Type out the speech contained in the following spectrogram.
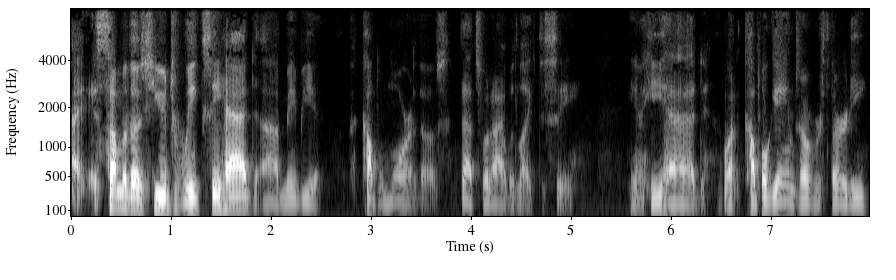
I, some of those huge weeks he had, uh, maybe a, a, couple more of those. That's what I would like to see. You know, he had what a couple games over thirty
